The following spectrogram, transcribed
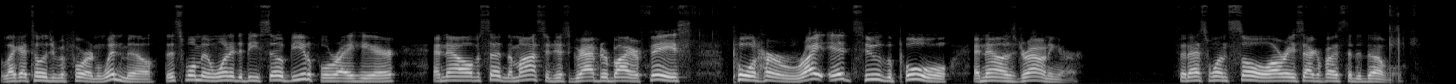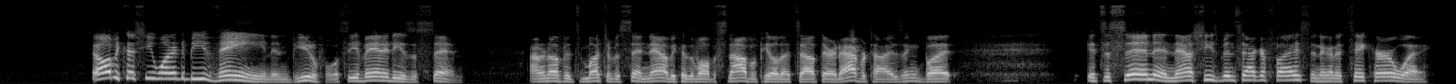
like I told you before in Windmill, this woman wanted to be so beautiful right here, and now all of a sudden the monster just grabbed her by her face, pulled her right into the pool, and now is drowning her. So that's one soul already sacrificed to the devil. All because she wanted to be vain and beautiful. See, vanity is a sin. I don't know if it's much of a sin now because of all the snob appeal that's out there in advertising, but it's a sin, and now she's been sacrificed, and they're going to take her away.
